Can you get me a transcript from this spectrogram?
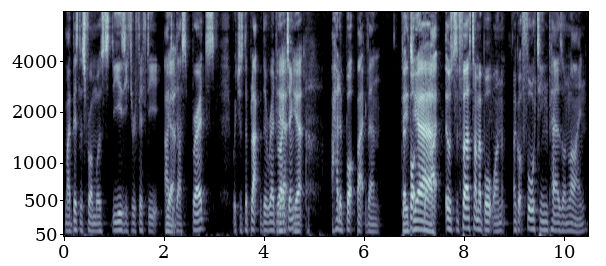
my business from was the Yeezy 350 Yeah. Adidas Breads, which was the black with the red Yeah, writing. Yeah. I had a bot back then. The Did bot- ya? I- It was the first time I bought one. I got 14 pairs online.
